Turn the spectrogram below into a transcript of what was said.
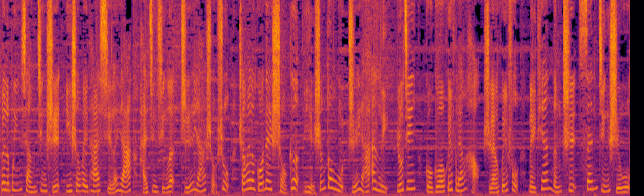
为了不影响进食，医生为它洗了牙，还进行了植牙手术，成为了国内首个野生动物植牙案例。如今，果果恢复良好，食量恢复，每天能吃三斤食物。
